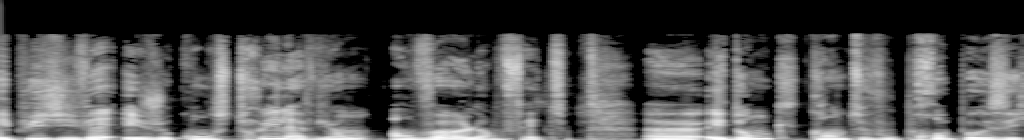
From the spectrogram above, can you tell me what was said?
Et puis j'y vais et je construis l'avion en vol en fait. Euh, et donc quand vous proposez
